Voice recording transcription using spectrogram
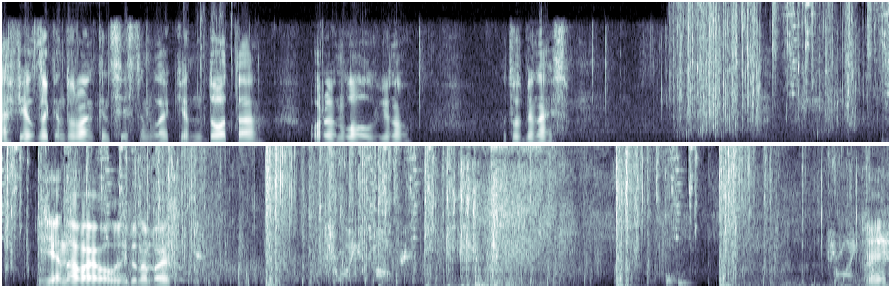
I feel they can do ranking system like in Dota or in LoL, you know. It would be nice. Yeah, now I always gonna buy it. Okay.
